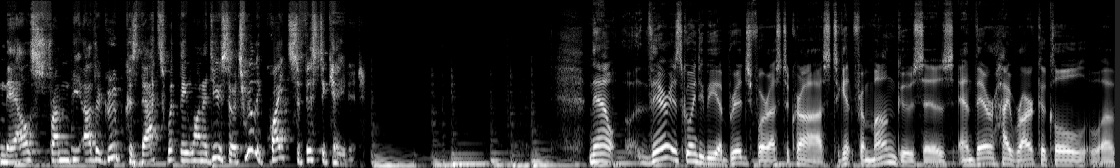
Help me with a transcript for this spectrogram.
males from the other group because that's what they want to do. So it's really quite sophisticated. Now, there is going to be a bridge for us to cross to get from mongooses and their hierarchical uh,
